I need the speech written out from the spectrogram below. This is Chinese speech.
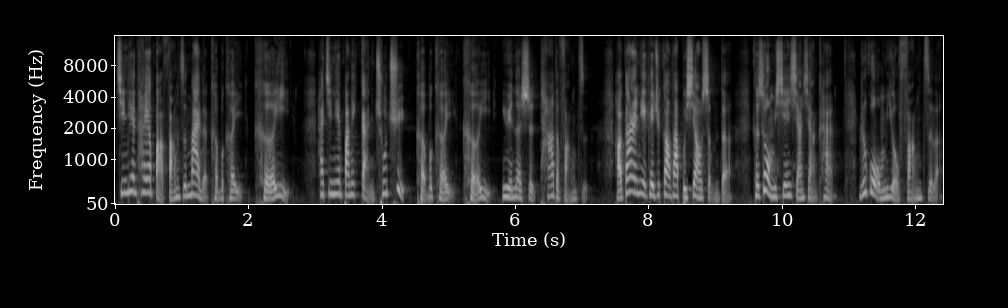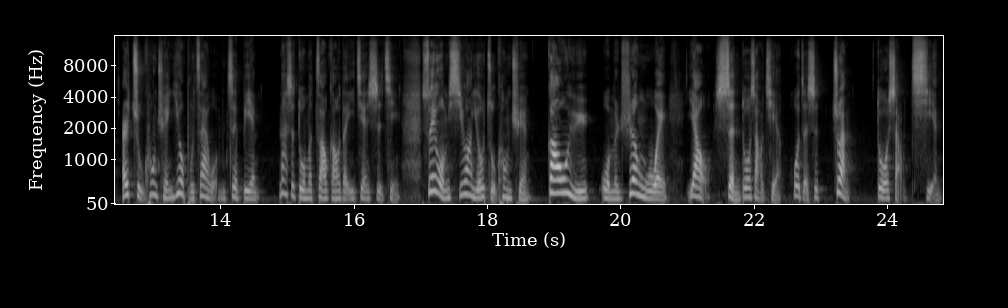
今天他要把房子卖了，可不可以？可以。他今天把你赶出去，可不可以？可以，因为那是他的房子。好，当然你也可以去告他不孝什么的。可是我们先想想看，如果我们有房子了，而主控权又不在我们这边。那是多么糟糕的一件事情，所以我们希望有主控权高于我们认为要省多少钱或者是赚多少钱。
